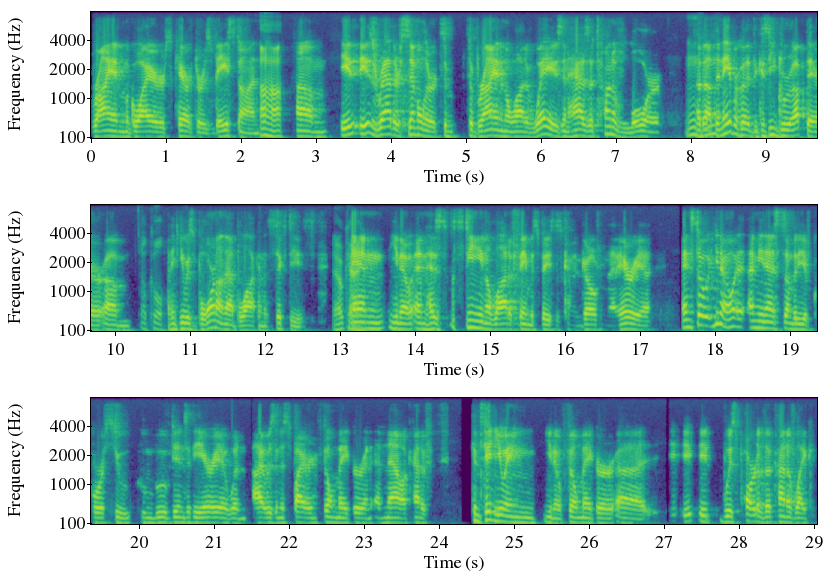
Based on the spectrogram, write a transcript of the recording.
Brian McGuire's character is based on Uh huh. um, it is rather similar to, to Brian in a lot of ways and has a ton of lore Mm-hmm. about the neighborhood because he grew up there. Um, Oh, cool. I think he was born on that block in the 60s Okay. and, you know, and has seen a lot of famous faces come and go from that area. And so, you know, I mean, as somebody, of course, who, who moved into the area when I was an aspiring filmmaker and, and now a kind of continuing, you know, filmmaker, uh, it, it was part of the kind of like,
